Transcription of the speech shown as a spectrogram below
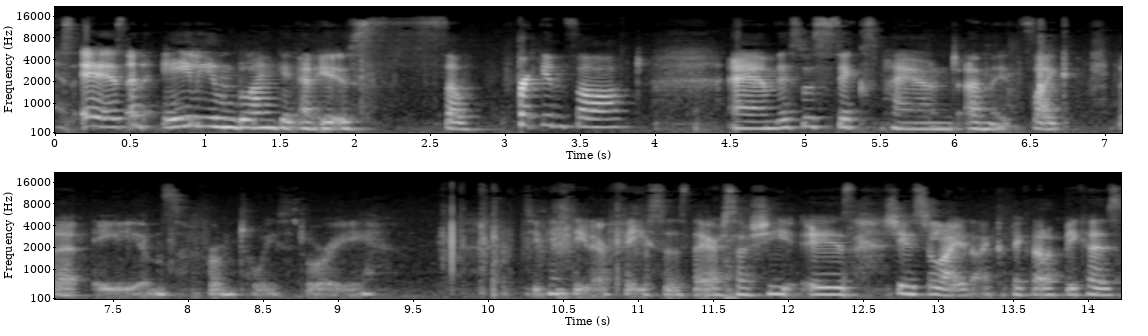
This is an alien blanket and it is so freaking soft. And um, this was six pound and it's like the aliens from Toy Story. So you can see their faces there. So she is, she was delighted that I could pick that up because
